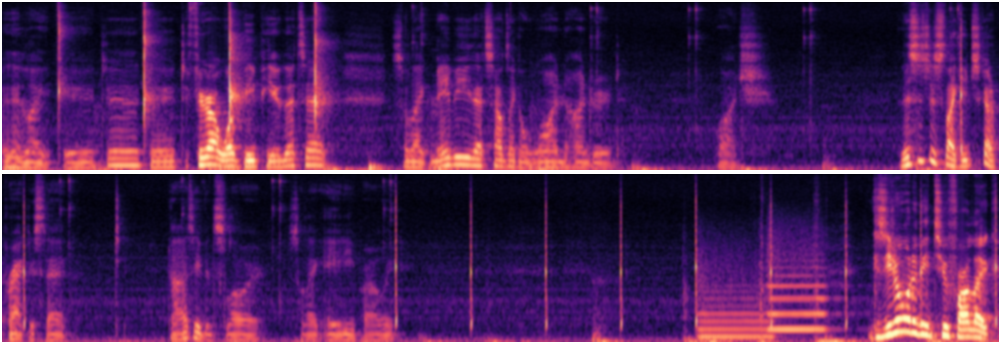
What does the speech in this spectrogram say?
And then like to figure out what BPM that's at. So like maybe that sounds like a 100. Watch. This is just like you just gotta practice that. No, that's even slower. So like 80 probably. Because you don't want to be too far like.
